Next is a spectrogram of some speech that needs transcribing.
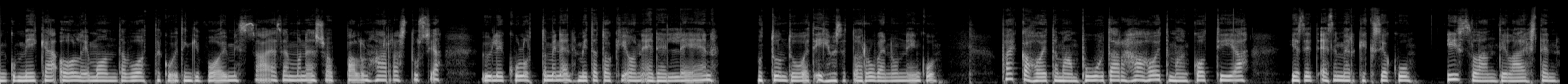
niin kuin mikä oli monta vuotta kuitenkin voimissaan ja semmoinen shoppailun harrastus ja ylikuluttaminen, mitä toki on edelleen. Mutta tuntuu, että ihmiset on ruvennut niin kuin vaikka hoitamaan puutarhaa, hoitamaan kotia ja sitten esimerkiksi joku islantilaisten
